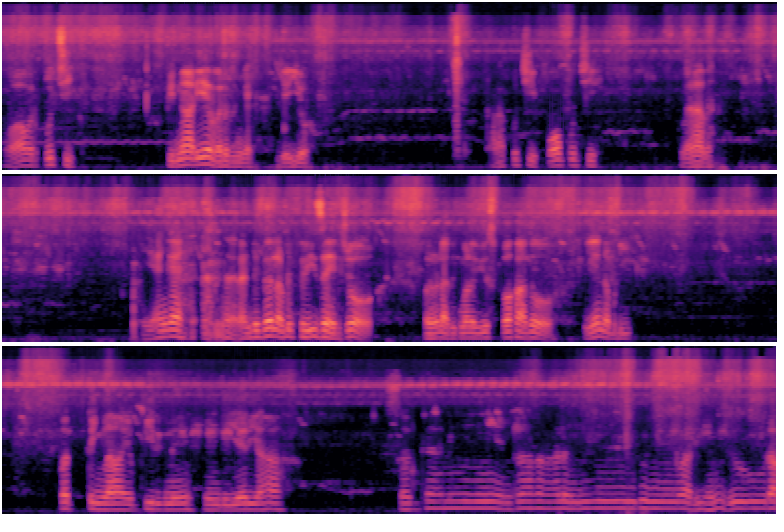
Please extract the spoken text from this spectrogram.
ஓவர் பூச்சி. பின்னாடியே வருதுங்க. ஐயோ கடைப்பூச்சி போ பூச்சி வராத. ஏங்க அந்த ரெண்டு பேரில் அப்படியே ஃப்ரீஸ் ஆயிடுச்சோ? ஒருவேளை அதுக்கு மேலே வியூஸ் போகாதோ? ஏன் அப்படி? பார்த்தீங்களா எப்படி இருக்குன்னு? எங்கள் ஏரியா? சொர்க்கமே என்றாலும் அது எங்கூர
